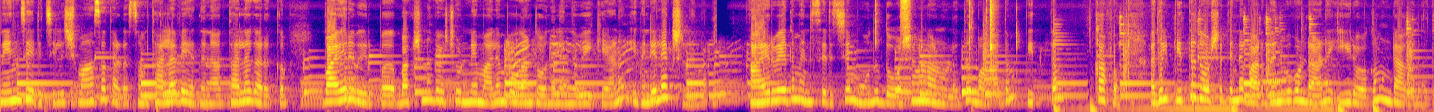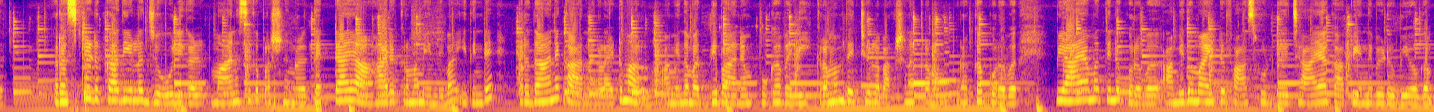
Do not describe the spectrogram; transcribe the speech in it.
നെഞ്ചരിച്ചിൽ ശ്വാസതടസ്സം തലവേദന തലകറക്കം വയറുവീർപ്പ് ഭക്ഷണം കഴിച്ചുടനെ മലം പോകാൻ തോന്നൽ എന്നിവയൊക്കെയാണ് ഇതിന്റെ ലക്ഷണങ്ങൾ. ആയുർവേദം അനുസരിച്ച് മൂന്ന് ദോഷങ്ങളാണുള്ളത്. വാദം പിത്തം കഫം. അതിൽ പിത്തദോഷത്തിന്റെ വർധനവ് കൊണ്ടാണ് ഈ രോഗം ഉണ്ടാകുന്നത്. റെസ്റ്റ് എടുക്കാതെയുള്ള ജോലികൾ മാനസിക പ്രശ്നങ്ങൾ തെറ്റായ ആഹാരക്രമം എന്നിവ ഇതിന്റെ പ്രധാന കാരണങ്ങളായിട്ട് മാറുന്നു. അമിത മദ്യപാനം പുകവലി ക്രമം തെറ്റിയുള്ള ഭക്ഷണക്രമം ഉറക്കക്കുറവ് വ്യായാമത്തിന്റെ കുറവ് അമിതമായിട്ട് ഫാസ്റ്റ് ഫുഡ് ചായ കാപ്പി എന്നിവയുടെ ഉപയോഗം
